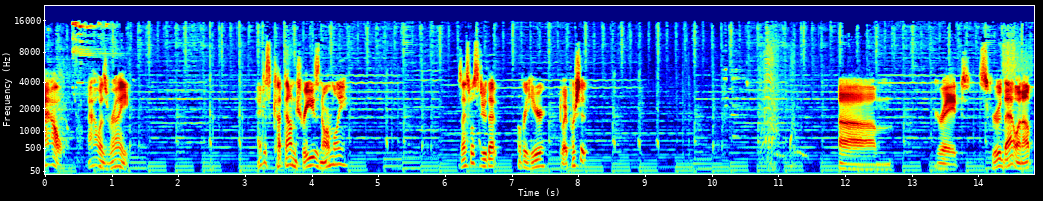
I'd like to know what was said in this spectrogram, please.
Ow! Ow is right. I just cut down trees normally? Was I supposed to do that over here? Do I push it? Um, great. Screwed that one up.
